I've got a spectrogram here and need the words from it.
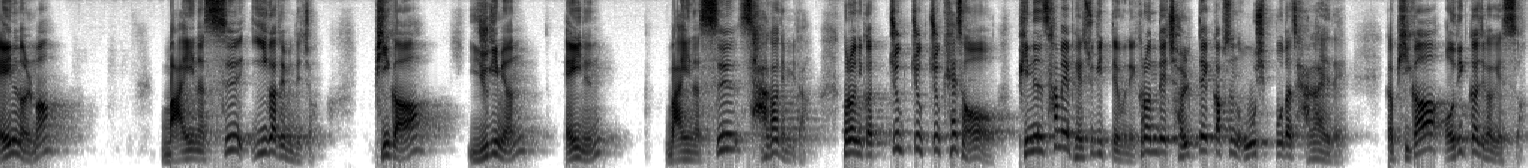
A는 얼마? 마이너스 2가 되면 되죠. B가 6이면 A는 마이너스 4가 됩니다. 그러니까 쭉쭉쭉 해서 B는 3의 배수기 때문에 그런데 절대값은 50보다 작아야 돼. 그러니까 B가 어디까지 가겠어?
